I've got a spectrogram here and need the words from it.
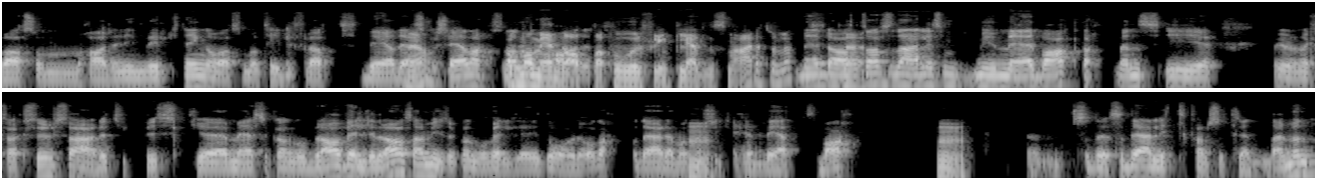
hva som har en innvirkning, og hva som må til for at det og det ja. skal skje. Da. Så man har mer data på hvor flink ledelsen er, rett og slett? Mer data, så det er liksom mye mer bak. da. Mens i Euronex-aksjer så er det typisk uh, mer som kan gå bra, veldig bra, og så er det mye som kan gå veldig dårlig òg, da. Og det er det man mm. kanskje ikke helt vet hva. Mm. Um, så, det, så, det, er litt kanskje trenden der. Men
